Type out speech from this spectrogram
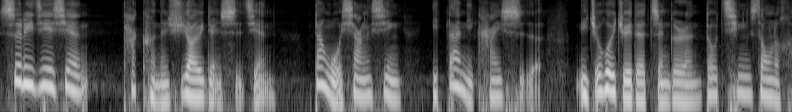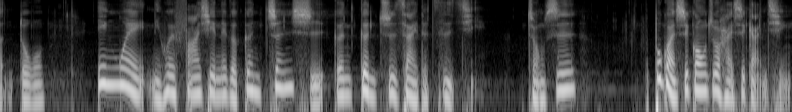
设立界限，它可能需要一点时间，但我相信一旦你开始了。你就会觉得整个人都轻松了很多，因为你会发现那个更真实、跟更自在的自己。总之，不管是工作还是感情，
